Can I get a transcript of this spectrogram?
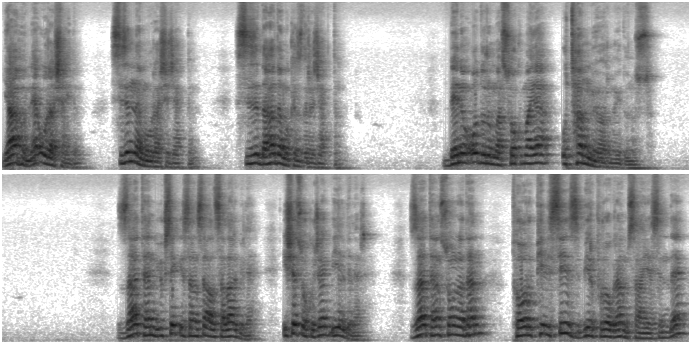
Yahu ne uğraşaydım? Sizinle mi uğraşacaktım? Sizi daha da mı kızdıracaktım? Beni o duruma sokmaya utanmıyor muydunuz? Zaten yüksek lisansı alsalar bile işe sokacak değildiler. Zaten sonradan torpilsiz bir program sayesinde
